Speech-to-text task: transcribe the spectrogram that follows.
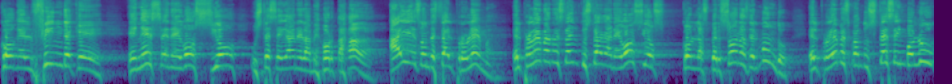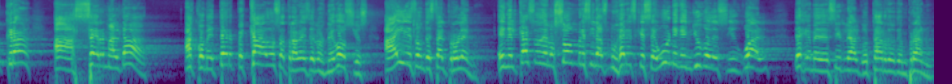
con el fin de que en ese negocio usted se gane la mejor tajada. Ahí es donde está el problema. El problema no está en que usted haga negocios con las personas del mundo. El problema es cuando usted se involucra a hacer maldad, a cometer pecados a través de los negocios. Ahí es donde está el problema. En el caso de los hombres y las mujeres que se unen en yugo desigual, déjeme decirle algo, tarde o temprano,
